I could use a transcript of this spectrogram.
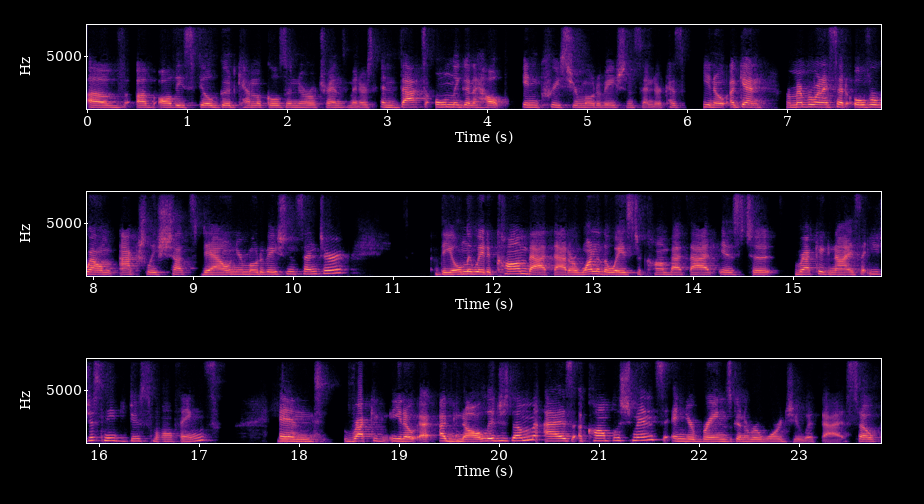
of, of all these feel good chemicals and neurotransmitters. And that's only going to help increase your motivation center. Because, you know, again, remember when I said overwhelm actually shuts down your motivation center? The only way to combat that, or one of the ways to combat that, is to recognize that you just need to do small things and rec- you know acknowledge them as accomplishments and your brain's going to reward you with that so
